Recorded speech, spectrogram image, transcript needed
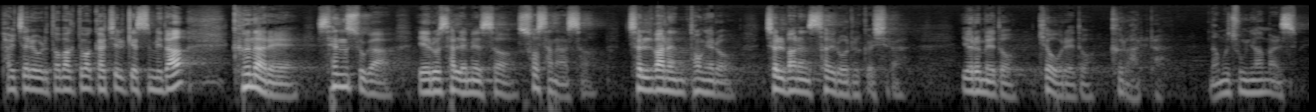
8절에 우리 또박또박 같이 읽겠습니다. 그날에 생수가 예루살렘에서 솟아나서 절반은 동해로 절반은 서해로 오를 것이라. 여름에도 겨울에도 그러하리라. 너무 중요한 말씀이에요.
